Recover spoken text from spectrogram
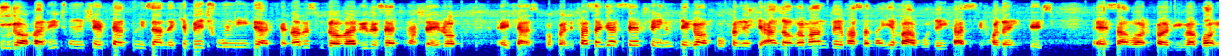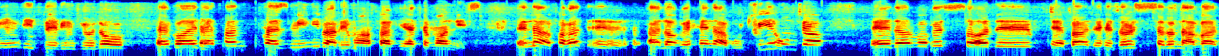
سوداوری تو اون شرکت می‌زنه که بتونی در کنار سوداوری رضایت مشتری رو کسب بکنی. پس اگر صرف این نگاه بکنیم که علاقه من به مثلا یه مقوله ای هستیم حالا این کیس سوارکاری و با این دید بریم جلو قاعدتا تضمینی برای موفقیت ما نیست. نه فقط علاقه نبود. توی اونجا در واقع سال بعد 1390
